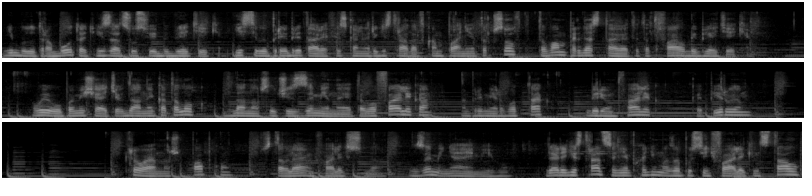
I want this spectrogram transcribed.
не будут работать из-за отсутствия библиотеки. Если вы приобретали фискальный регистратор в компании Turksoft, то вам предоставят этот файл библиотеки. Вы его помещаете в данный каталог, в данном случае с заменой этого файлика, например, вот так. Берем файлик, копируем Открываем нашу папку, вставляем файлик сюда, заменяем его. Для регистрации необходимо запустить файлик install,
